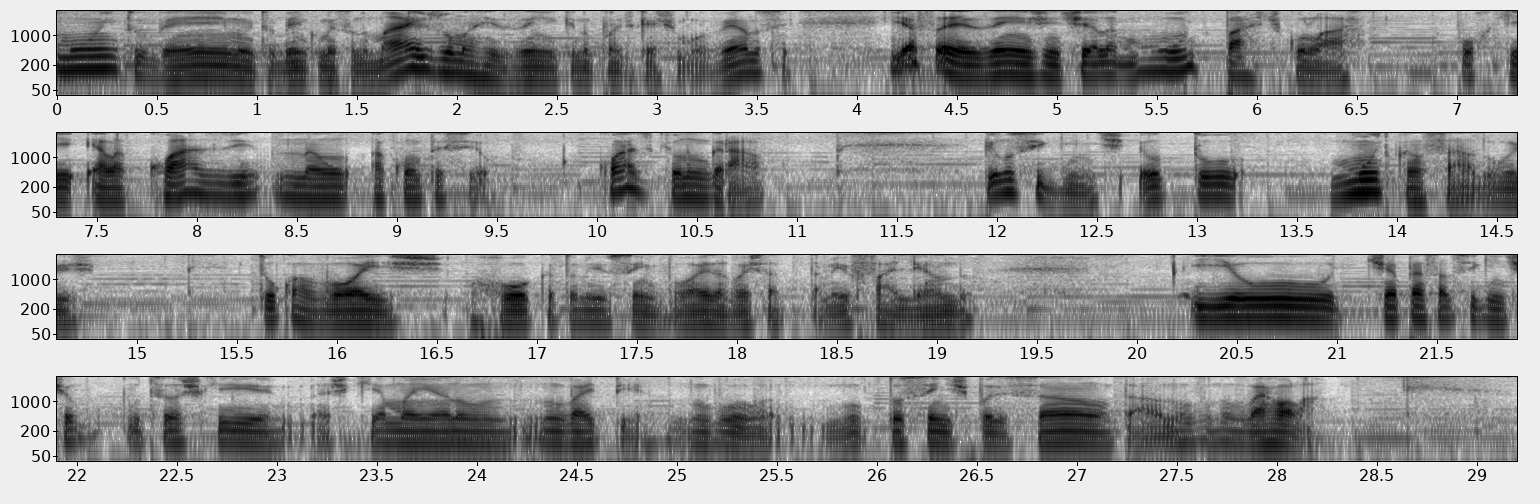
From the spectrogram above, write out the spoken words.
Muito bem, muito bem. Começando mais uma resenha aqui no podcast Movendo-se. E essa resenha, gente, ela é muito particular porque ela quase não aconteceu. Quase que eu não gravo. Pelo seguinte, eu tô muito cansado hoje. Tô com a voz rouca, tô meio sem voz, a voz tá, tá meio falhando. E eu tinha pensado o seguinte, eu, putz, eu acho que acho que amanhã não, não vai ter. Não vou. Não tô sem disposição tal, não, não vai rolar.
